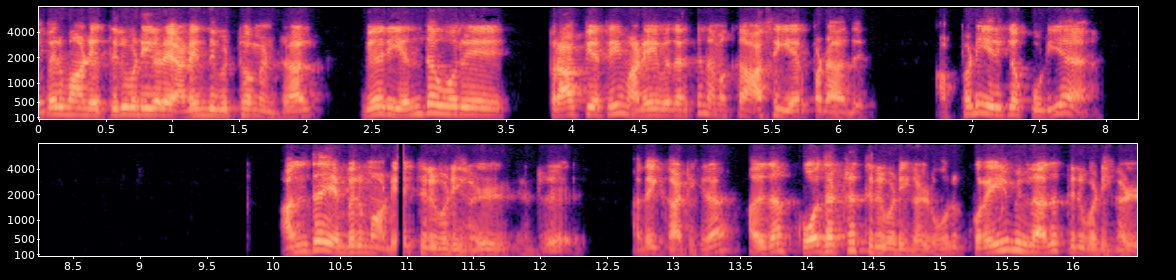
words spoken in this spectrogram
எபெருமானுடைய திருவடிகளை அடைந்து விட்டோம் என்றால் வேறு எந்த ஒரு பிராப்பியத்தையும் அடைவதற்கு நமக்கு ஆசை ஏற்படாது. அப்படி இருக்கக்கூடிய அந்த எபெருமானுடைய திருவடிகள் என்று அதை காட்டுகிறார். அதுதான் கோதற்ற திருவடிகள். ஒரு குறையும் இல்லாத திருவடிகள்.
